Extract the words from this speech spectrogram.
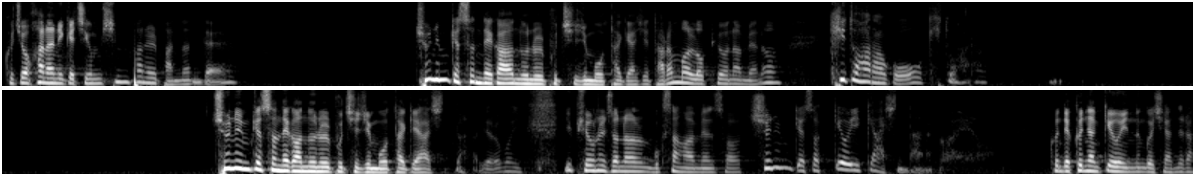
그저 하나님께 지금 심판을 받는데 주님께서 내가 눈을 붙이지 못하게 하시 다른 말로 표현하면 기도하라고 기도하라고 주님께서 내가 눈을 붙이지 못하게 하신다. 여러분 이 표현을 저는 묵상하면서 주님께서 깨어 있게 하신다는 거예요. 근데 그냥 깨어 있는 것이 아니라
